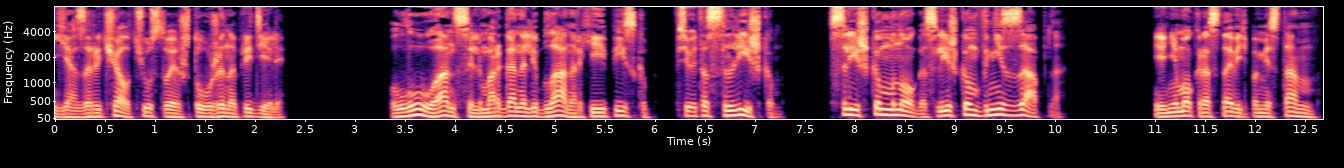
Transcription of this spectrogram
Я зарычал, чувствуя, что уже на пределе. Лу, Ансель, Моргана Леблан, архиепископ — все это слишком. Слишком много, слишком внезапно. Я не мог расставить по местам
